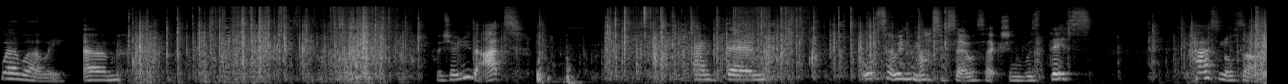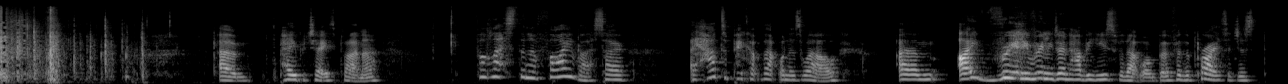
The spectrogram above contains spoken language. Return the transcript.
where were we? Um, I showed you that. And then also in the massive sale section was this personal size um, paper chase planner for less than a fiver. So I had to pick up that one as well. Um, I really, really don't have a use for that one, but for the price, I just,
